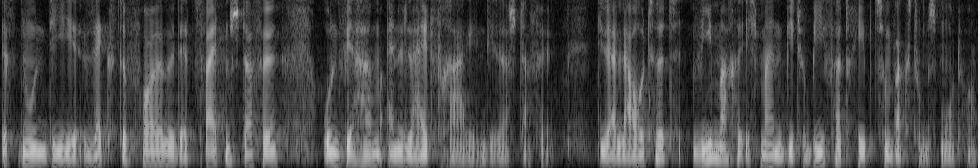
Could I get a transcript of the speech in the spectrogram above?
ist nun die sechste Folge der zweiten Staffel und wir haben eine Leitfrage in dieser Staffel die da lautet, wie mache ich meinen B2B-Vertrieb zum Wachstumsmotor?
